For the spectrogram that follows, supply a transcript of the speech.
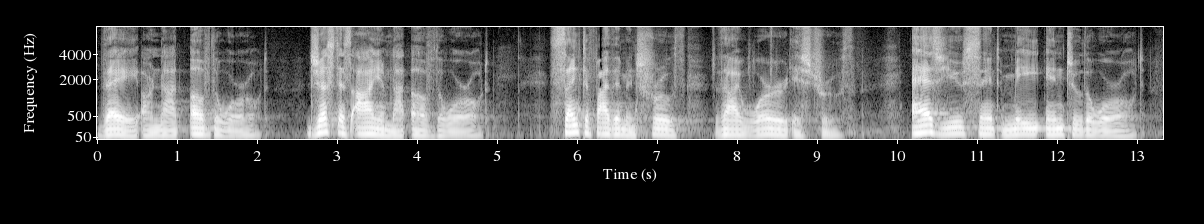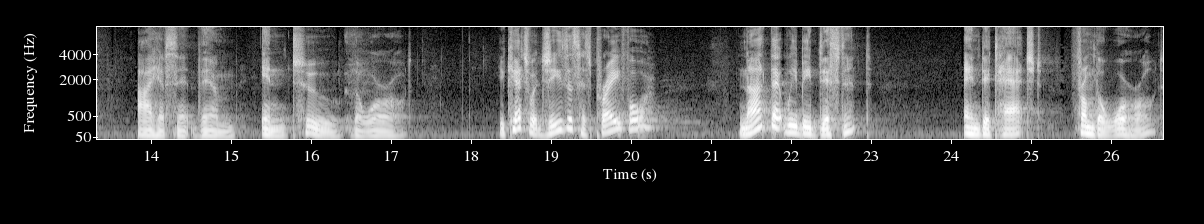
They are not of the world, just as I am not of the world. Sanctify them in truth. Thy word is truth. As you sent me into the world, I have sent them into the world. You catch what Jesus has prayed for? Not that we be distant and detached from the world,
